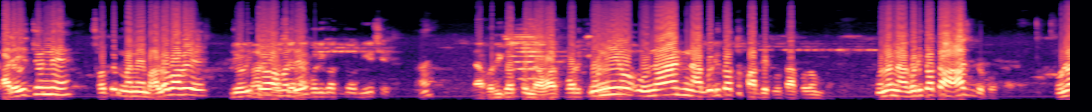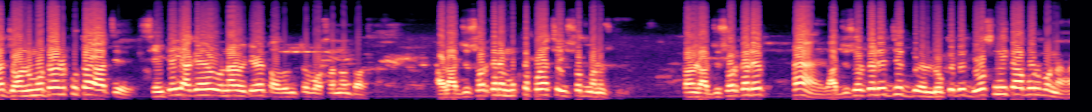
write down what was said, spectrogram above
আর এর জন্য মানে ভালোভাবে জড়িত আমাদের নাগরিকত্ব নিয়েছে হ্যাঁ? নাগরিকত্ব নেওয়ার পর উনি ওনার নাগরিকত্ব পাবে কোথায় পরম্পরা ওনার নাগরিকত্ব আসবে কোথায়? ওনার জন্মটার কোথায় আছে? সেইটাই আগে ওনার ওইটাকে তদন্ত বসানোর দরকার। আর রাজ্য সরকারের মুখটা পড়াচ্ছে এইসব মানুষগুলো। কারণ রাজ্য সরকারের হ্যাঁ রাজ্য সরকারের যে লোকেদের দোষ নেই তা বলব না।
